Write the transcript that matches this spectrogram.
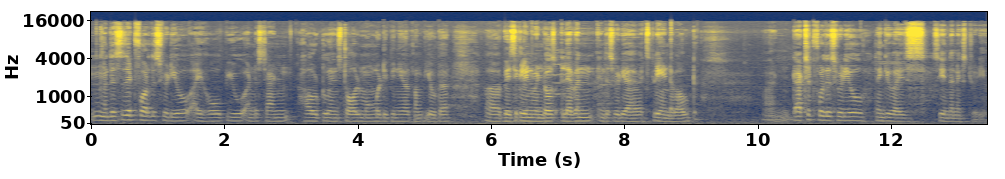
mm, this is it for this video. I hope you understand how to install mongodb in your computer uh, basically in windows 11 in this video i have explained about. And that's it for this video. Thank you guys. See you in the next video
